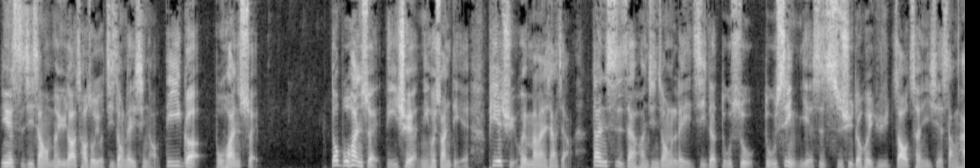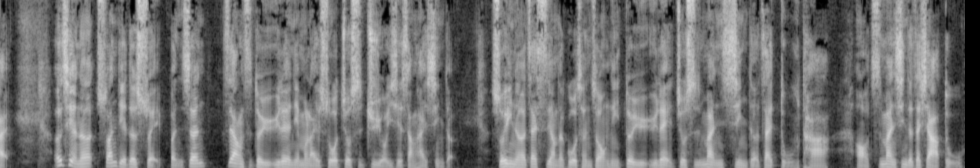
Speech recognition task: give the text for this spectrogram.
因为实际上我们遇到操作有几种类型哦。第一个，不换水，都不换水，的确你会酸跌，pH 会慢慢下降，但是在环境中累积的毒素、毒性也是持续的，会鱼造成一些伤害。而且呢，酸跌的水本身这样子，对于鱼类的黏膜来说，就是具有一些伤害性的。所以呢，在饲养的过程中，你对于鱼类就是慢性的在毒它，哦，是慢性的在下毒。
